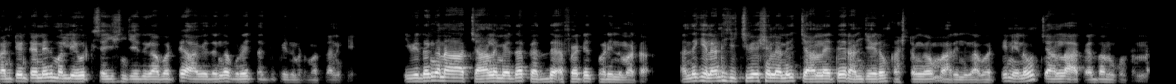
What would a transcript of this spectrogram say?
కంటెంట్ అనేది మళ్ళీ ఎవరికి సజెషన్ చేయదు కాబట్టి ఆ విధంగా గ్రోత్ తగ్గిపోయింది అనమాట మొత్తానికి. ఈ విధంగా నా ఛానల్ మీద పెద్ద ఎఫెక్ట్ అయితే పడింది అనమాట అందుకే ఇలాంటి సిచ్యువేషన్లు అనేది ఛానల్ అయితే రన్ చేయడం కష్టంగా మారింది కాబట్టి నేను ఛానల్ ఆపేద్దాం అనుకుంటున్నా.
